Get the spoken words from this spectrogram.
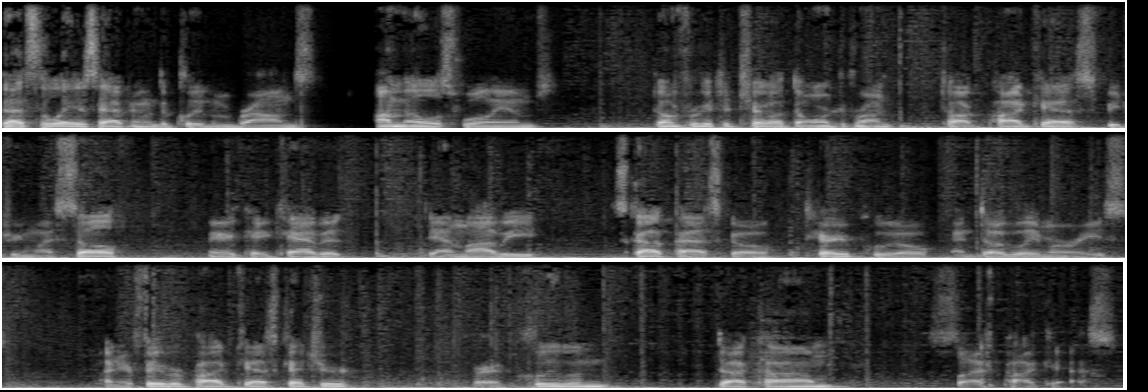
That's the latest happening with the Cleveland Browns. I'm Ellis Williams. Don't forget to check out the Orange Brown Talk podcast featuring myself, Mary Kay Cabot, Dan Labbe, Scott Patsko, Terry Pluto, and Doug maurice on your favorite podcast catcher or at cleveland.com slash podcast.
